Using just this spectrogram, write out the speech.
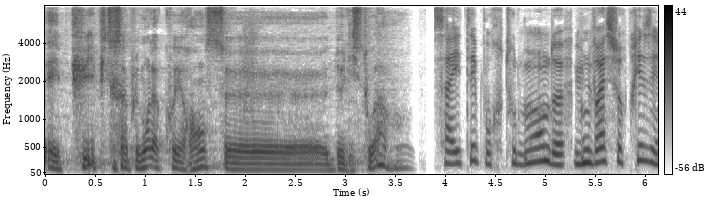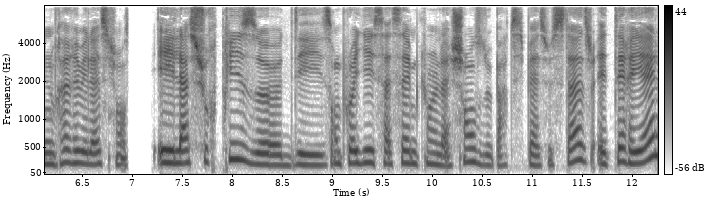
et puis tout simplement la cohérence de l'histoire. Ça a été pour tout le monde une vraie surprise et une vraie révélation. Et la surprise euh, des employés SACEM qui ont eu la chance de participer à ce stage était réelle.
